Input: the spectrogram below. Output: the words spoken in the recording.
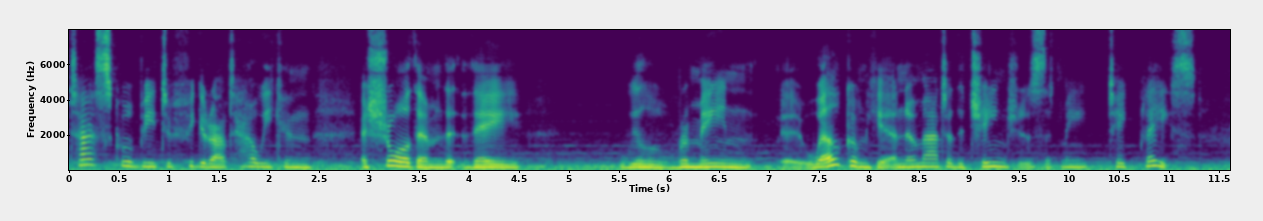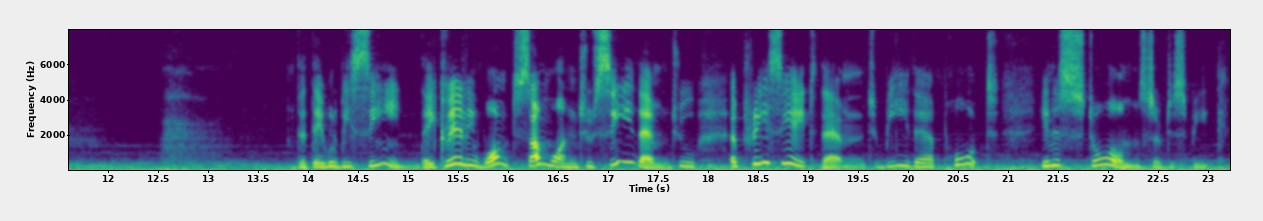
task will be to figure out how we can assure them that they will remain uh, welcome here no matter the changes that may take place. That they will be seen. They clearly want someone to see them, to appreciate them, to be their port in a storm, so to speak.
